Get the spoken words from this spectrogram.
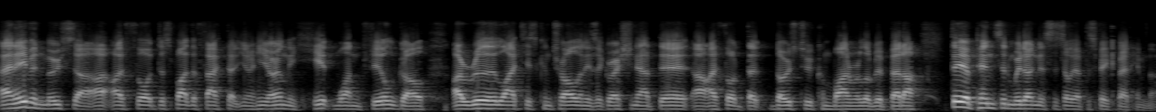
and even Musa, I, I, thought, despite the fact that, you know, he only hit one field goal, I really liked his control and his aggression out there. Uh, I thought that those two combined were a little bit better. Theo Pinson, we don't necessarily have to speak about him, though.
